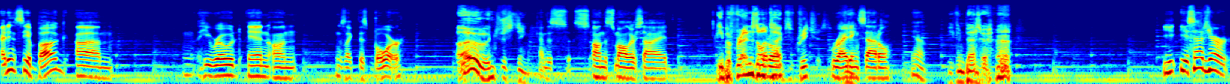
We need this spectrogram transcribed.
I didn't see a bug. Um, he rode in on it was like this boar, Oh, interesting. kind of s- on the smaller side, He befriends all types of creatures. riding saddle. Yeah, even better. You, you said you're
